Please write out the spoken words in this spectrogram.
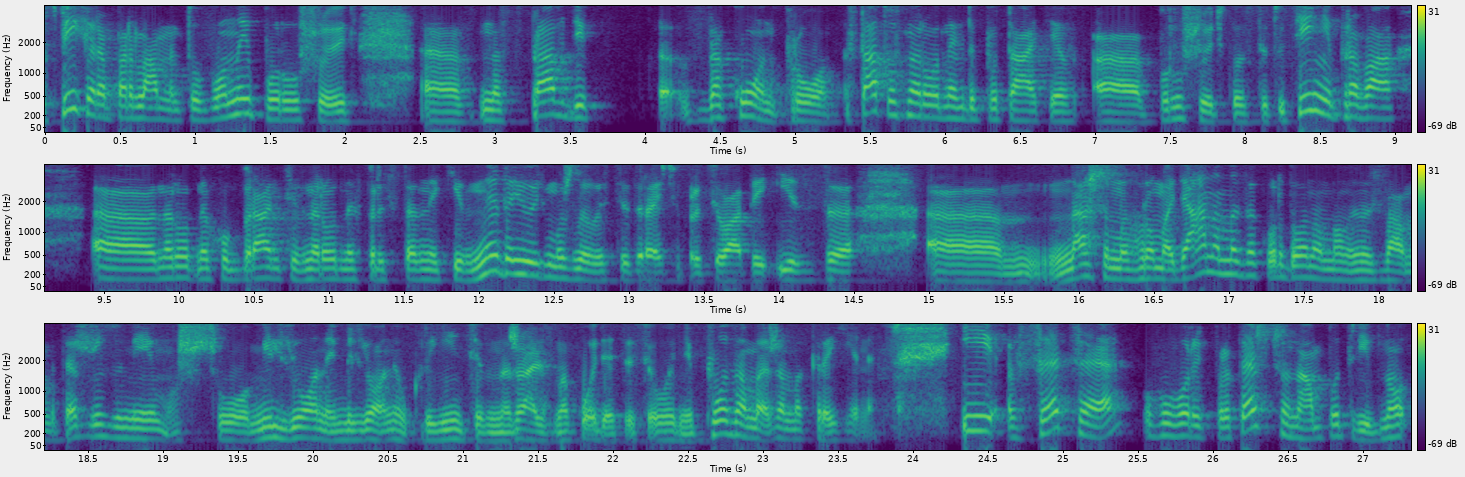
спікера парламенту вони порушують е, насправді закон про статус народних депутатів, е, порушують конституційні права е, народних обранців, народних представників, не дають можливості, до речі, працювати із е, нашими громадянами за кордоном. Ми з вами теж розуміємо, що мільйони мільйони українців на жаль знаходяться сьогодні поза межами країни, і все це говорить про те, що нам потрібно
